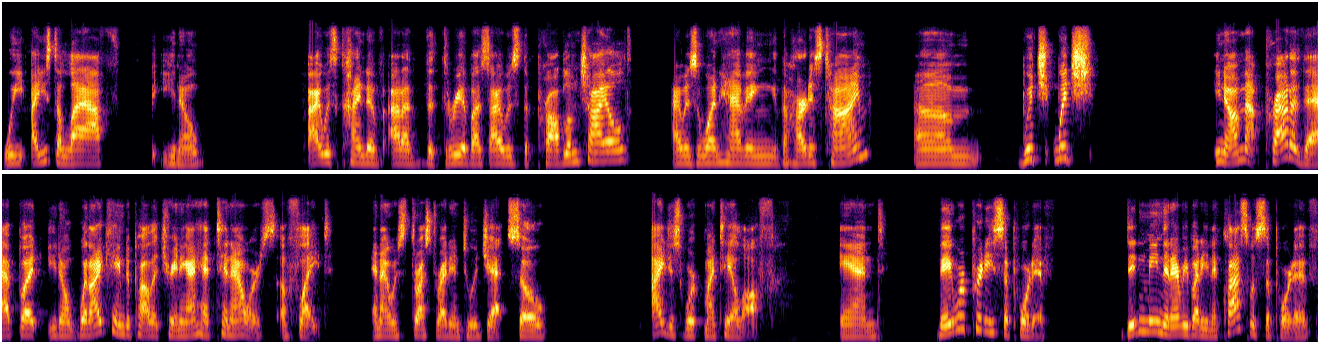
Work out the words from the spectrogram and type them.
we i used to laugh you know I was kind of out of the three of us, I was the problem child. I was the one having the hardest time. Um, which which you know, I'm not proud of that, but you know, when I came to pilot training, I had 10 hours of flight and I was thrust right into a jet. So I just worked my tail off. And they were pretty supportive. Didn't mean that everybody in the class was supportive.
